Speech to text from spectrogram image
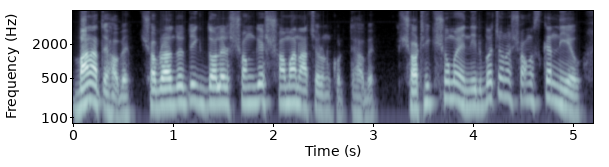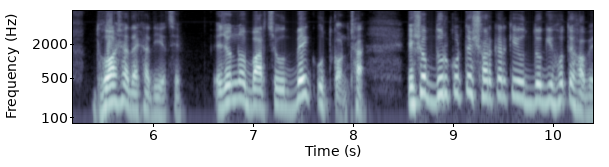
বানাতে হবে। সব রাজনৈতিক দলের সঙ্গে সমান আচরণ করতে হবে। সঠিক সময়ে নির্বাচন সংস্কার নিয়েও ধোয়াশা দেখা দিয়েছে। এজন্য বাড়ছে উদ্বেগ, উৎকণ্ঠা। এসব দূর করতে সরকারকে উদ্যোগী হতে হবে।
